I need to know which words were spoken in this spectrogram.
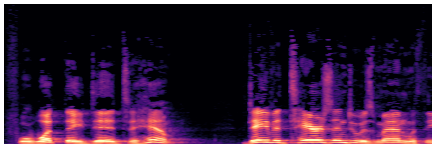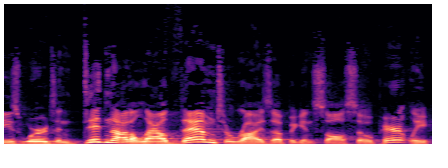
for what they did to him. David tears into his men with these words and did not allow them to rise up against Saul. So apparently,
